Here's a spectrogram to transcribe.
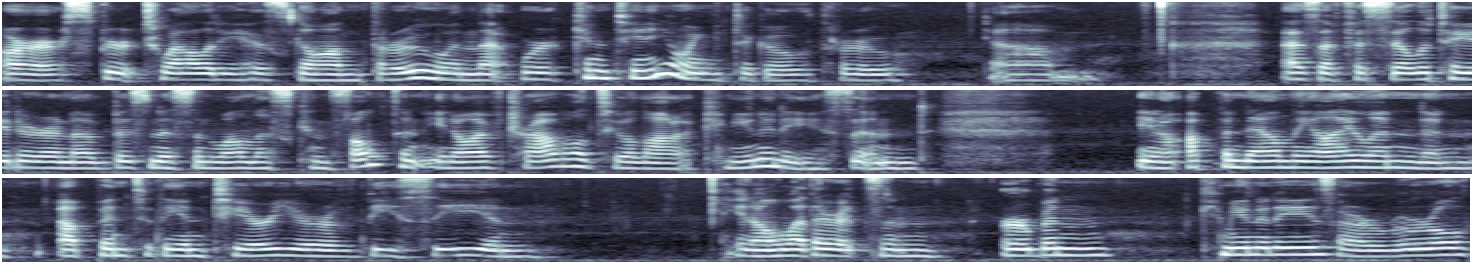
our spirituality has gone through and that we're continuing to go through. Um, as a facilitator and a business and wellness consultant, you know, I've traveled to a lot of communities and, you know, up and down the island and up into the interior of BC. And, you know, whether it's in urban communities or rural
